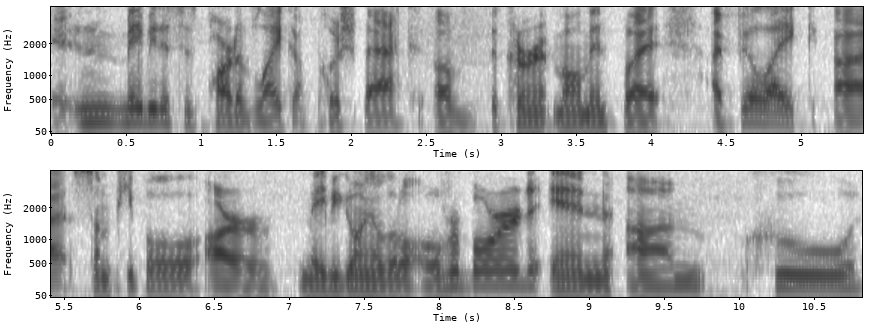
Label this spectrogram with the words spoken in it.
and maybe this is part of like a pushback of the current moment, but I feel like uh, some people are maybe going a little overboard in um, who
